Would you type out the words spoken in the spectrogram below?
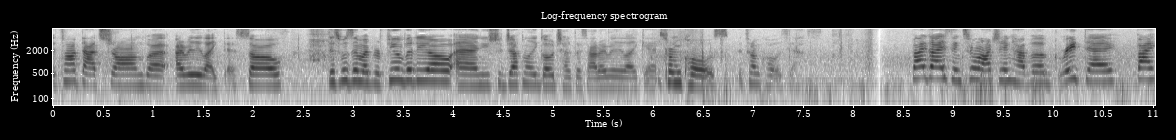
it's not that strong, but I really like this. So this was in my perfume video and you should definitely go check this out. I really like it. It's from Kohl's. It's from Kohl's, yes. Bye guys. Thanks for watching. Have a great day. Bye.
